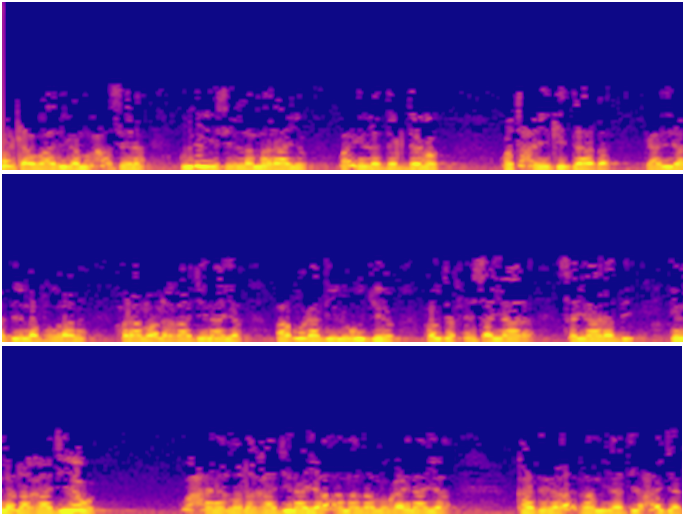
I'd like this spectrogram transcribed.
markaa waadiga muxasira gudihiisii la marayo waa in la degdego wa taxriiki daaba. Gaadiid haddii la fuulana horaa loo dhaqaajinaya. Baabuur haddii lagu jiro aw dafci sayaara sayaaradii in la dhaqaajiyo. Waxaana la dhaqaajinayaa ama la lugeynayaa qadra ramyati xajar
